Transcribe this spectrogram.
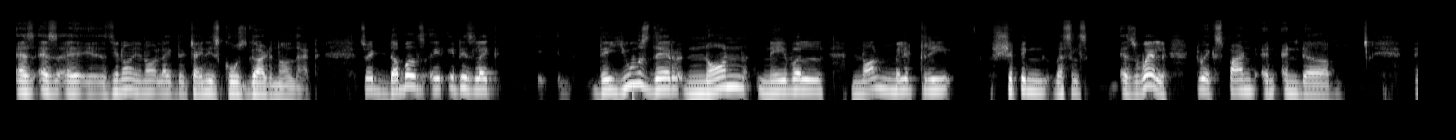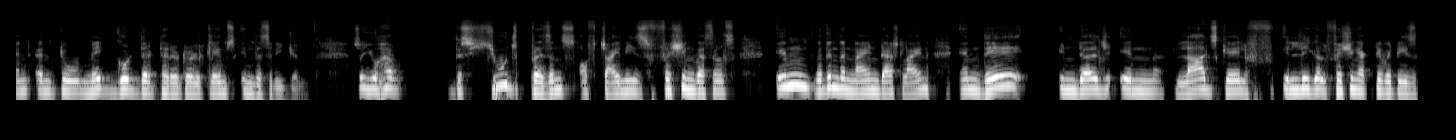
as, as as, you know you know like the chinese coast guard and all that. So it doubles it, it is like they use their non-naval, non-military shipping vessels as well to expand and and uh, and and to make good their territorial claims in this region. So you have this huge presence of Chinese fishing vessels in within the nine dash line, and they indulge in large scale f- illegal fishing activities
